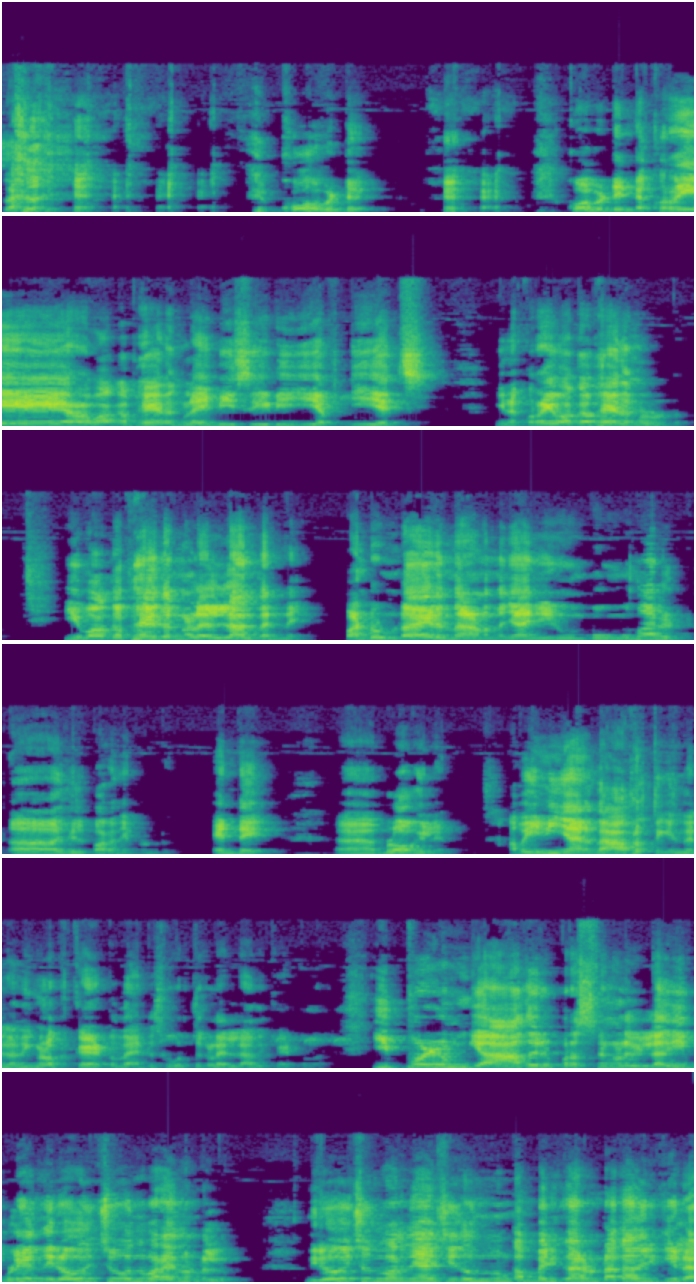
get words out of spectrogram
കോവിഡ് കോവിഡിന്റെ കുറേയേറെ വകഭേദങ്ങൾ A B C D E F G H ഇങ്ങനെ കുറേ വകഭേദങ്ങളുണ്ട്. ഈ വകഭേദങ്ങളെല്ലാം തന്നെ പണ്ടുണ്ടായിരുന്നതാണെന്ന് ഞാൻ ഇതിനു മുമ്പ് മൂന്നാൽ ഇതിൽ പറഞ്ഞിട്ടുണ്ട് എന്റെ ബ്ലോഗിൽ അപ്പോൾ ഇനി ഞാനത് ആവർത്തിക്കുന്നില്ല. നിങ്ങളൊക്കെ കേട്ടത് എന്റെ സുഹൃത്തുക്കളെല്ലാം അത് കേട്ടത്. ഇപ്പോഴും യാതൊരു പ്രശ്നങ്ങളും ഇല്ല. ഈ ഗുളിക നിരോധിച്ചു എന്ന് പറയുന്നുണ്ടല്ലോ. നിരോധിച്ചു എന്ന് പറഞ്ഞാൽ ഇതൊന്നും കമ്പനിക്കാരുണ്ടാക്കാതിരിക്കില്ല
